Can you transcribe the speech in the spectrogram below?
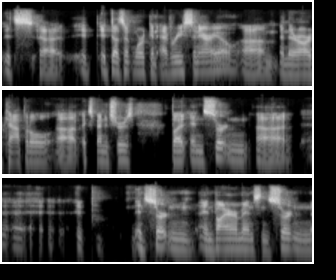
it's uh, it it doesn't work in every scenario, um, and there are capital uh, expenditures, but in certain uh, in certain environments and certain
